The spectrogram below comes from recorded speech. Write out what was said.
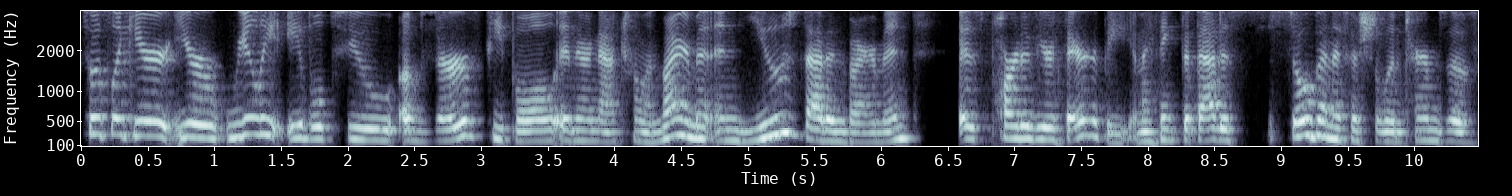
So it's like you're you're really able to observe people in their natural environment and use that environment as part of your therapy. And i think that that is so beneficial in terms of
